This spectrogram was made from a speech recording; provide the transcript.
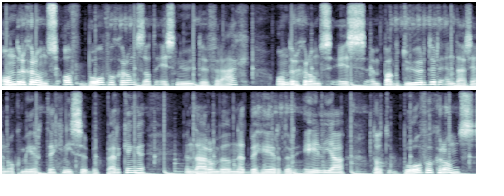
Ondergronds of bovengronds, dat is nu de vraag. Ondergronds is een pak duurder en daar zijn ook meer technische beperkingen. En daarom wil netbeheerder Elia dat bovengronds.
